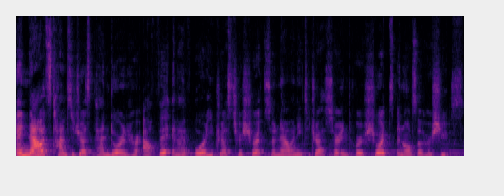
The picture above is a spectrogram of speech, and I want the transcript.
And now it's time to dress Pandora in her outfit, and I've already dressed her shirt, so now I need to dress her into her shorts and also her shoes.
